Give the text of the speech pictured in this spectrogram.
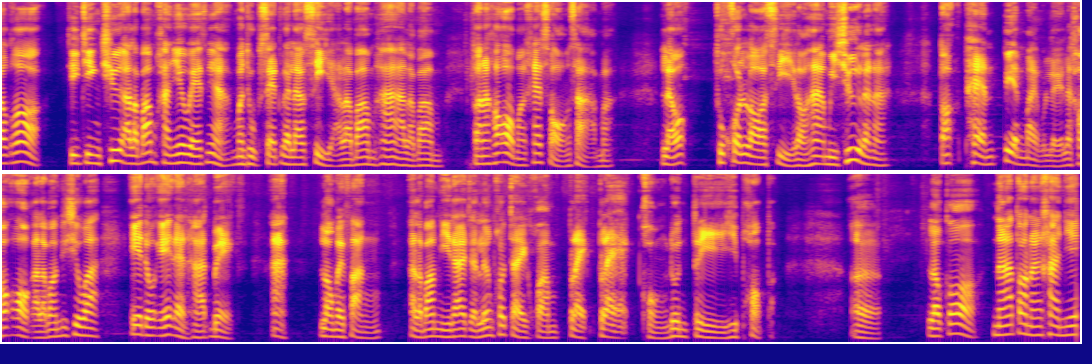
แล้วก็จริงๆ ชื่ออัลบั้ม Kanye West เนี่ยมันถูกเซตไว้แล้วสี่อัลบั้มห้าอัลบั้มตอนนั้นเขาออกมาแค่สองสามอะแล้ว ทุกคนรอสี่รอห้ามีชื่อแล้วนะตอนแผนเปลี่ยนใหม่หมดเลย แล้วเขาออกอัลบั้มที่ชื่อว่า808 and Heartbreak อะ ลองไปฟังอัลบั้มนี้ได้จะเริ่มเข้าใจความแปลกๆ ของดนตรีฮิปฮอปอะเออแล้วก็ณตอนนั้นคานเย่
